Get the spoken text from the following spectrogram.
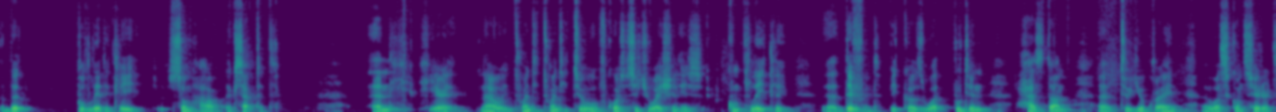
but politically somehow accepted. And here now in 2022, of course, the situation is completely uh, different because what Putin has done uh, to Ukraine uh, was considered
